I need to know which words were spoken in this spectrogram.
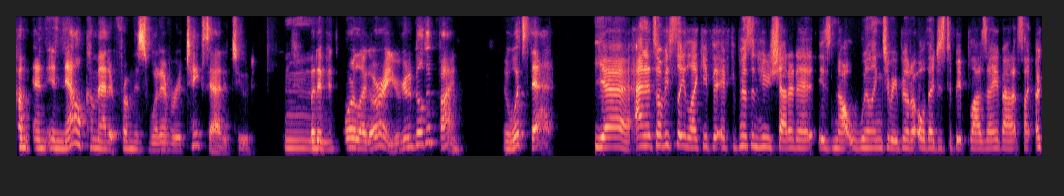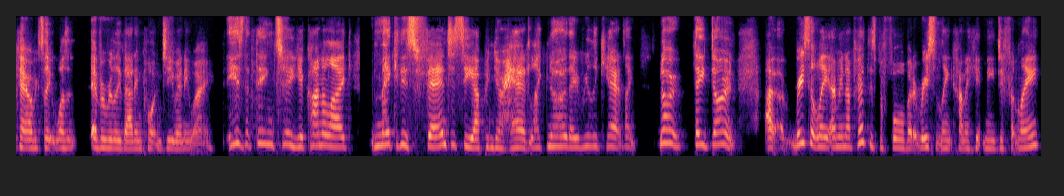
come and, and now come at it from this whatever it takes attitude. Mm. But if mm. it's more like, all right, you're going to build it, fine. what's that? Yeah, and it's obviously like if the, if the person who shattered it is not willing to rebuild it, or they're just a bit blasé about it, it's like okay, obviously it wasn't ever really that important to you anyway. Here's the thing too: you're kind of like make this fantasy up in your head, like no, they really care. It's like no, they don't. Uh, recently, I mean, I've heard this before, but it recently kind of hit me differently.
